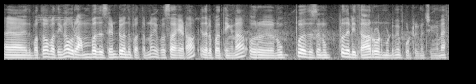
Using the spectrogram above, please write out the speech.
இது மொத்தமாக பார்த்தீங்கன்னா ஒரு ஐம்பது சென்ட் வந்து பார்த்தோம்னா விவசாய இடம். இதில் பார்த்தீங்கன்னா ஒரு முப்பது செ- முப்பது அடி தார் ரோடு மட்டுமே போட்டிருக்குன்னு வச்சுக்கோங்களேன்.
